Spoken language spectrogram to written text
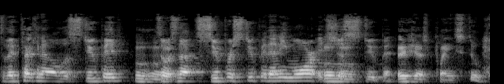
So they've taken out all the stupid, Mhm. so it's not super stupid anymore. It's Mhm. just stupid. It's just plain stupid.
